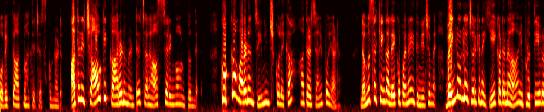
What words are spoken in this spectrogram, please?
ఓ వ్యక్తి ఆత్మహత్య చేసుకున్నాడు. అతడి చావుకి కారణం అంటే చాలా ఆశ్చర్యంగా ఉంటుంది. కుక్క మరణం జీర్ణించుకోలేక అతడు చనిపోయాడు. నమ్మశక్యంగా లేకపోయినా ఇది నిజమే. బెంగళూరులో జరిగిన ఈ ఘటన ఇప్పుడు తీవ్ర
